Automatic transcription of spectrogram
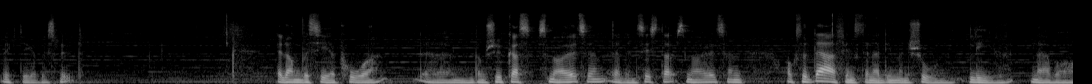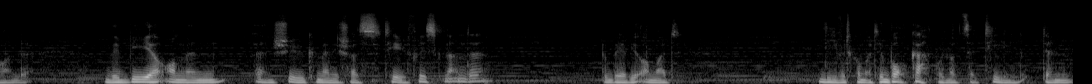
viktiga beslut. Eller om vi ser på eh, de sjukas smörjelse, eller den sista smörjelsen, också där finns denna dimension liv närvarande. vi ber om en, en sjuk människas tillfrisknande, då ber vi om att livet kommer tillbaka på något sätt till den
